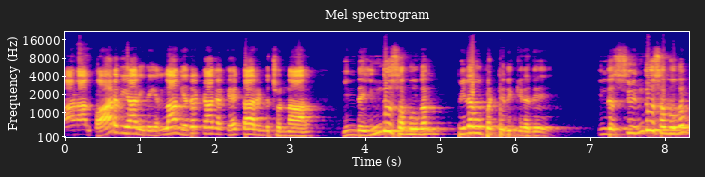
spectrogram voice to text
ஆனால் பாரதியார் இதையெல்லாம் எதற்காக கேட்டார் என்று சொன்னால் இந்த இந்து சமூகம் பிளவுபட்டிருக்கிறது. இந்த இந்து சமூகம்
